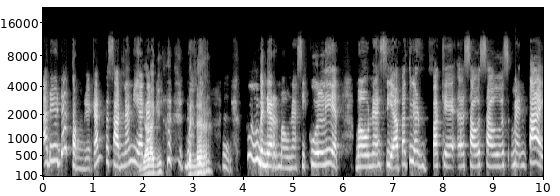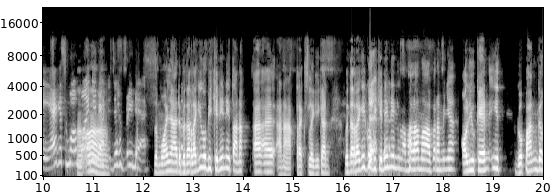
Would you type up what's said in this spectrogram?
ada yang datang ya kan, pesanan ya Iya kan. lagi, bener. Hmm, bener mau nasi kulit, mau nasi apa tuh yang pakai eh, saus-saus mentai ya, semua muanya Ah. dah Jeffrey dah. Semuanya ada. Bentar lagi gue bikin ini tuh anak ah, anak tracks lagi kan. Bentar lagi gue bikin ini lama-lama apa namanya all you can eat. Gue panggang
